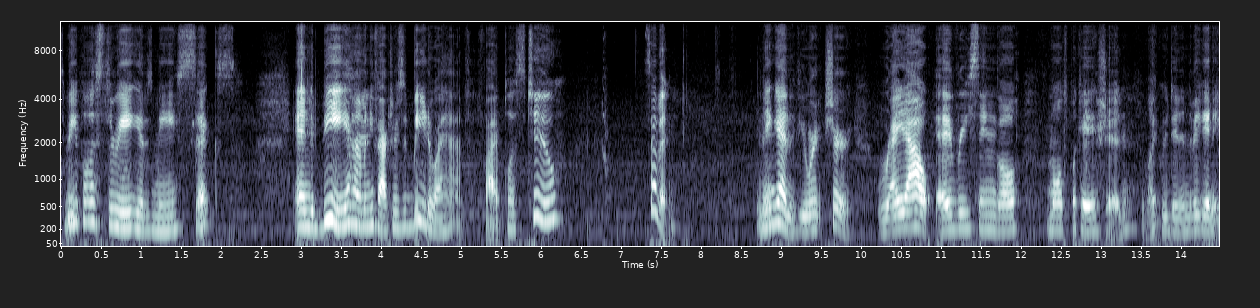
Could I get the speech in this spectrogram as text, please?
3 plus 3 gives me 6. And B, how many factors of B do I have? 5 plus 2, 7. And again, if you weren't sure, write out every single multiplication like we did in the beginning,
